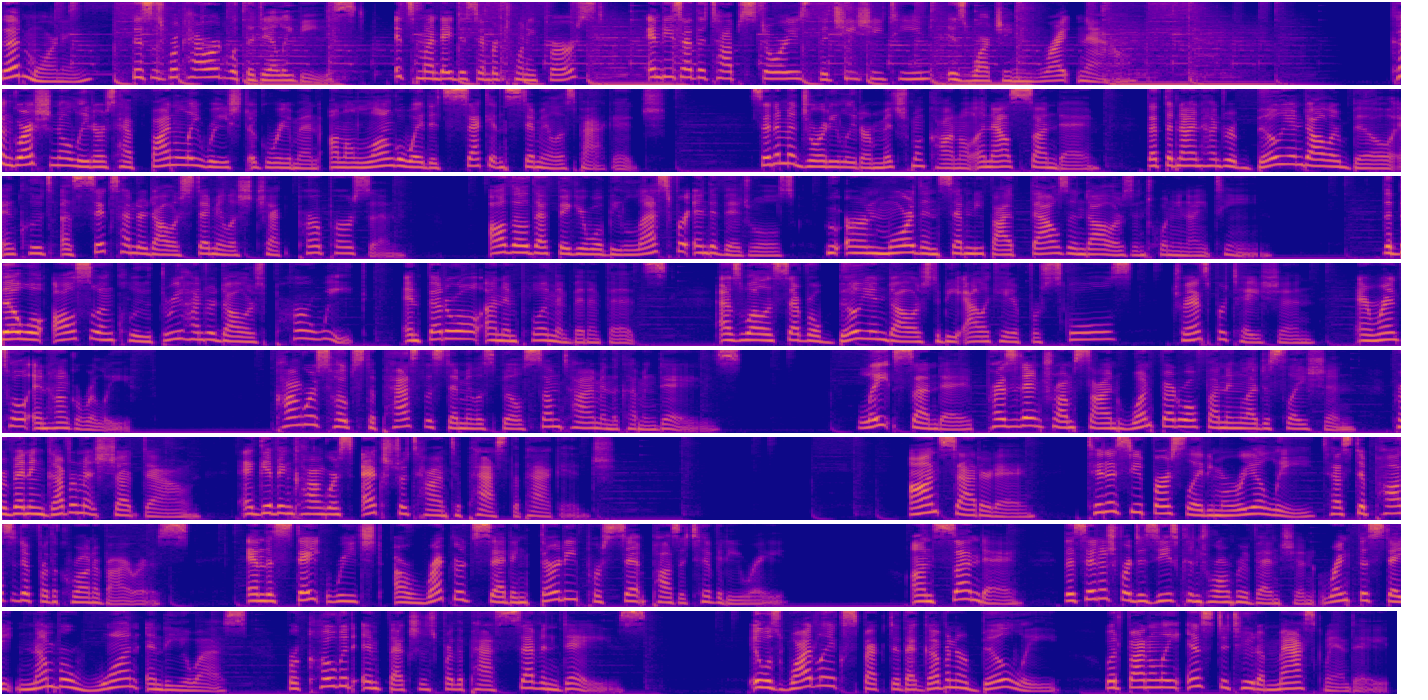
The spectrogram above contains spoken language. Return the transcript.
Good morning. This is Brooke Howard with the Daily Beast. It's Monday, December 21st, and these are the top stories the Chi team is watching right now. Congressional leaders have finally reached agreement on a long awaited second stimulus package. Senate Majority Leader Mitch McConnell announced Sunday that the $900 billion bill includes a $600 stimulus check per person, although that figure will be less for individuals who earn more than $75,000 in 2019. The bill will also include $300 per week in federal unemployment benefits, as well as several billion dollars to be allocated for schools transportation, and rental and hunger relief. Congress hopes to pass the stimulus bill sometime in the coming days. Late Sunday, President Trump signed one federal funding legislation preventing government shutdown and giving Congress extra time to pass the package. On Saturday, Tennessee First Lady Maria Lee tested positive for the coronavirus, and the state reached a record setting 30% positivity rate. On Sunday, the Centers for Disease Control and Prevention ranked the state number one in the U.S. for COVID infections for the past seven days. It was widely expected that Governor Bill Lee would finally institute a mask mandate.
